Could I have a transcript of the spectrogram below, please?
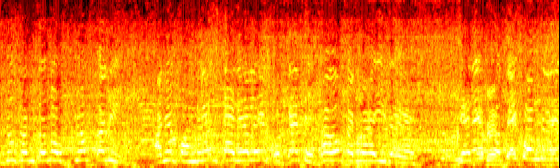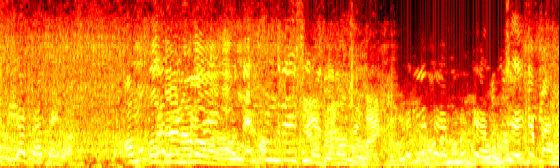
સાધુ સંતોનો ઉપયોગ કરી અને કોંગ્રેસ કાર્યાલય ખોટા દેખાવો કરવા આવી રહ્યા છે. જ્યારે પોતે કોંગ્રેસી હતા પહેલા અમુક પોતે કોંગ્રેસી હતા. એટલે તેમનું કહેવું છે કે પહેલા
